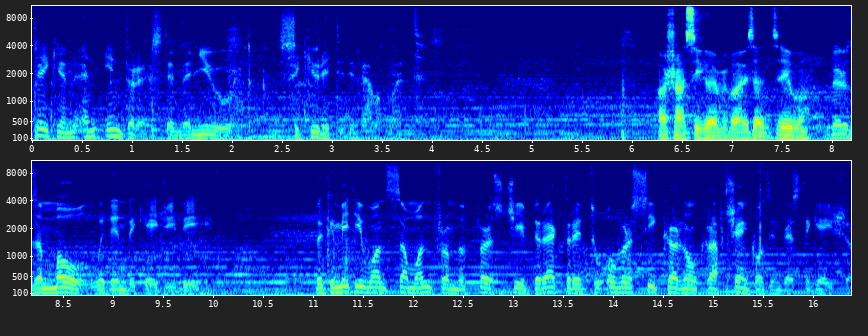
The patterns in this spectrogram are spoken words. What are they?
taken an interest in the new security development. I was trying to see who everybody's at the table. There's a mole within the KGB. The committee wants someone from the first chief directorate to oversee Colonel Kravchenko's investigation.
